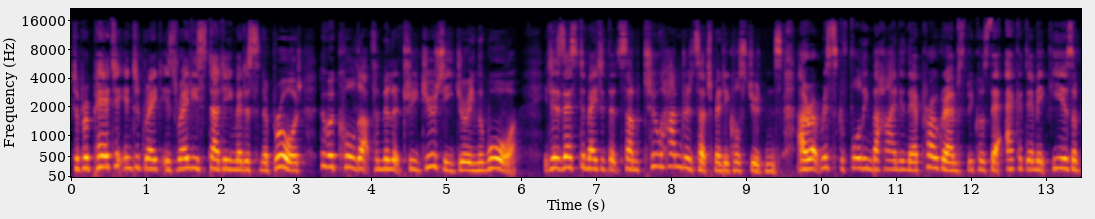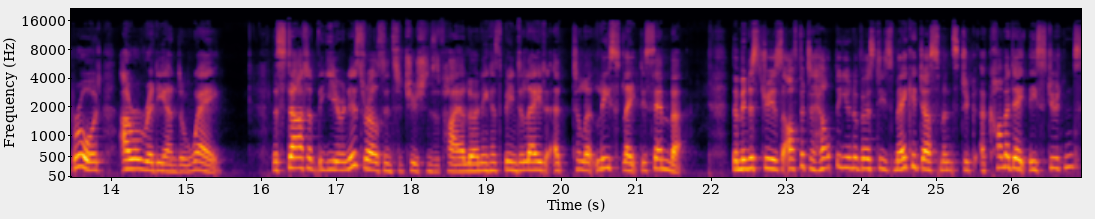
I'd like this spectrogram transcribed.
to prepare to integrate Israelis studying medicine abroad who were called up for military duty during the war. It is estimated that some 200 such medical students are at risk of falling behind in their programs because their academic years abroad are already underway. The start of the year in Israel's institutions of higher learning has been delayed until at least late December. The ministry has offered to help the universities make adjustments to accommodate these students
